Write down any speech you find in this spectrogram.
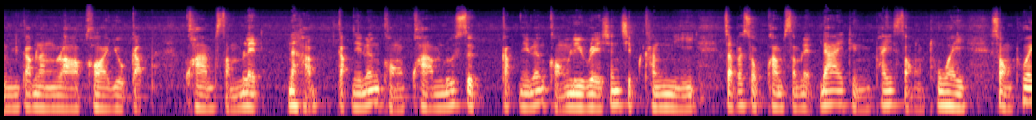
นกำลังรอคอยอยู่กับความสำเร็จนะครับ กับในเรื่องของความรู้สึกกับในเรื่องของ relationship ครั้งนี้ จะประสบความสำเร็จได้ถึงไพ่สองถ้วยสองถ้วย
